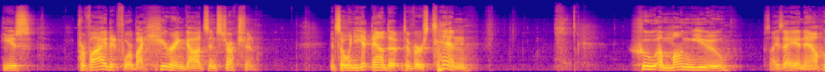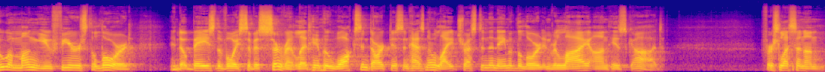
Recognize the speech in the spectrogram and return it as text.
He is provided for by hearing God's instruction. And so when you get down to, to verse 10, who among you, it's Isaiah now, who among you fears the Lord and obeys the voice of his servant? Let him who walks in darkness and has no light trust in the name of the Lord and rely on his God. First lesson on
